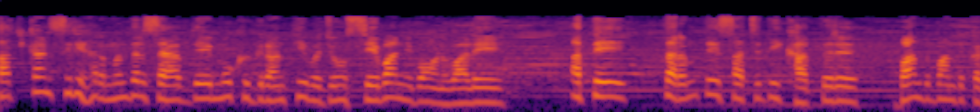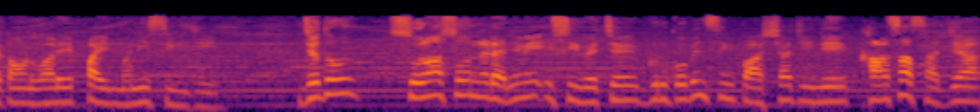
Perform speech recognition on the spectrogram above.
ਸੱਚਖੰਡ ਸ੍ਰੀ ਹਰਮੰਦਰ ਸਾਹਿਬ ਦੇ ਮੁੱਖ ਗ੍ਰੰਥੀ ਵਜੋਂ ਸੇਵਾ ਨਿਭਾਉਣ ਵਾਲੇ ਅਤੇ ਧਰਮ ਤੇ ਸੱਚ ਦੀ ਖਾਤਰ ਬੰਦ-ਬੰਦ ਕਟਾਉਣ ਵਾਲੇ ਭਾਈ ਮਨੀ ਸਿੰਘ ਜੀ। ਜਦੋਂ 1699 ਈਸਵੀ ਵਿੱਚ ਗੁਰੂ ਗੋਬਿੰਦ ਸਿੰਘ ਪਾਤਸ਼ਾਹ ਜੀ ਨੇ ਖਾਲਸਾ ਸਾਜਿਆ,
